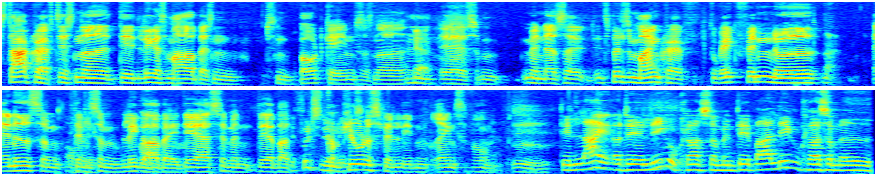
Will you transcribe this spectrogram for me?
StarCraft, det er sådan noget, det ligger så meget op af sådan, sådan board games og sådan noget. Ja. Øh, som, men altså, et spil som Minecraft, du kan ikke finde noget Nej. andet, som det ligesom ligger op af. Det er simpelthen, det er bare Det er unikt. computerspil i den rene form. Mm. Det er leg, og det er Lego-klodser, men det er bare Lego-klodser med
